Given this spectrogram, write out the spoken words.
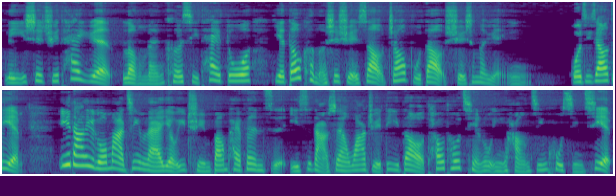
离市区太远、冷门科系太多，也都可能是学校招不到学生的原因。国际焦点：意大利罗马近来有一群帮派分子，疑似打算挖掘地道，偷偷潜入银行金库行窃。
